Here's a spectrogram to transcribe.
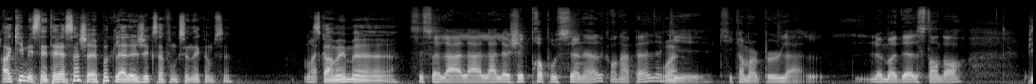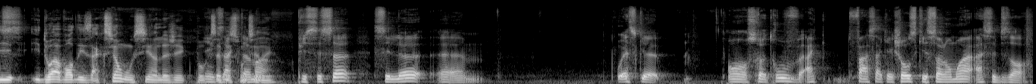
Ok, mais c'est intéressant, je savais pas que la logique ça fonctionnait comme ça. Ouais. C'est quand même. euh, c'est ça, la, la, la logique propositionnelle qu'on appelle, Ouais. qui, est, qui est comme un peu la- le modèle standard. Puis il doit avoir des actions aussi en logique pour que ça puisse Exactement. fonctionner. Puis c'est ça, c'est là euh, où est-ce que on se retrouve à- face à quelque chose qui est selon moi assez bizarre?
